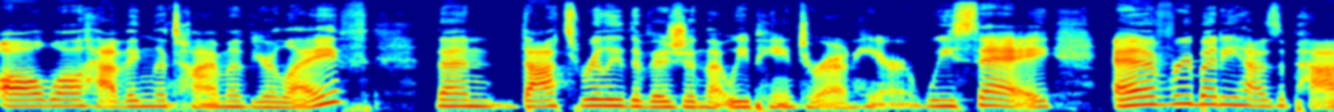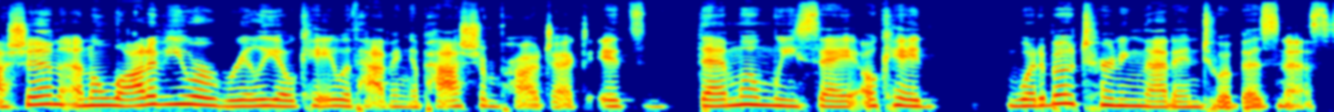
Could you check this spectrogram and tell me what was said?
all while having the time of your life, then that's really the vision that we paint around here. We say everybody has a passion, and a lot of you are really okay with having a passion project. It's then when we say, okay, what about turning that into a business?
